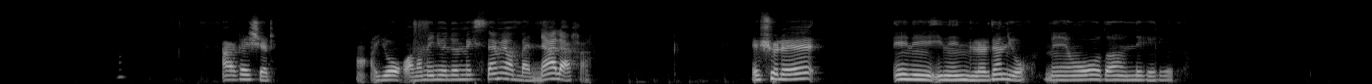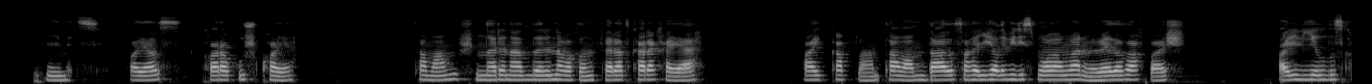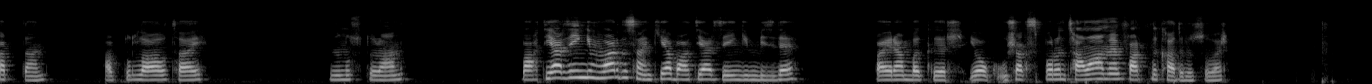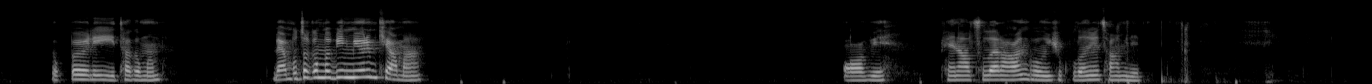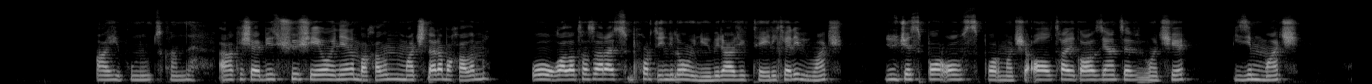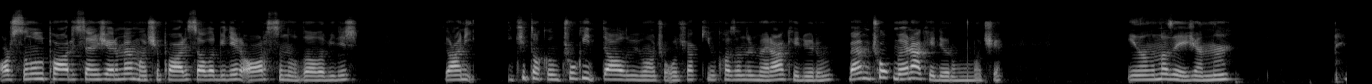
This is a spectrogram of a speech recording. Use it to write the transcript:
Arkadaşlar. Aa, yok ana menüye dönmek istemiyorum ben. Ne alaka? Ya şöyle en iyi ilenilerden yok. MO daha önde geliyordu. Mehmet, Ayaz, Karakuş, Kaya. Tamam. Şunların adlarına bakalım. Ferhat Karakaya. Faik Kaplan. Tamam. Daha da sakıncalı bir ismi olan var mı? Vedat Akbaş. Halil Yıldız Kaptan. Abdullah Altay. Yunus Duran. Bahtiyar Zengin vardı sanki ya. Bahtiyar Zengin bizde. Bayram Bakır. Yok. Uşak Spor'un tamamen farklı kadrosu var. Yok böyle iyi takımım. Ben bu takımı bilmiyorum ki ama. Abi penaltıları hangi oyuncu kullanıyor tahmin edin. Ay bunu tıkandı. Arkadaşlar biz şu şeyi oynayalım bakalım. Maçlara bakalım. O Galatasaray Sporting ile oynuyor. Birazcık tehlikeli bir maç. Düzce Spor Of Spor maçı. Altay Gaziantep maçı. Bizim maç. Arsenal Paris Saint Germain maçı. Paris alabilir. Arsenal da alabilir. Yani iki takım çok iddialı bir maç olacak. Kim kazanır merak ediyorum. Ben çok merak ediyorum bu maçı. İnanılmaz heyecanlı.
